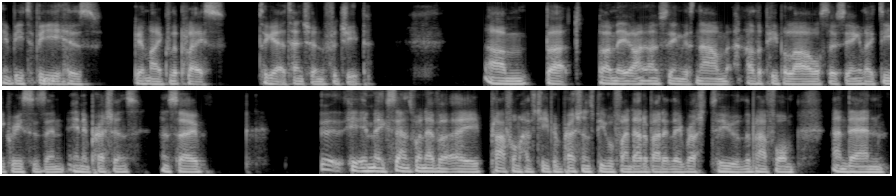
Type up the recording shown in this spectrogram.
in B2B has been like the place to get attention for cheap. Um, but I mean, I'm seeing this now, and other people are also seeing like decreases in in impressions. And so it, makes sense whenever a platform has cheap impressions, people find out about it, they rush to the platform, and then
